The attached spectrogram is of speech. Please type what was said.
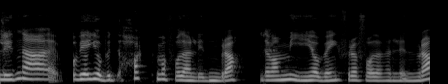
Lyden er, og vi har jobbet hardt med å få den lyden bra. Det var mye jobbing for å få den lyden bra.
